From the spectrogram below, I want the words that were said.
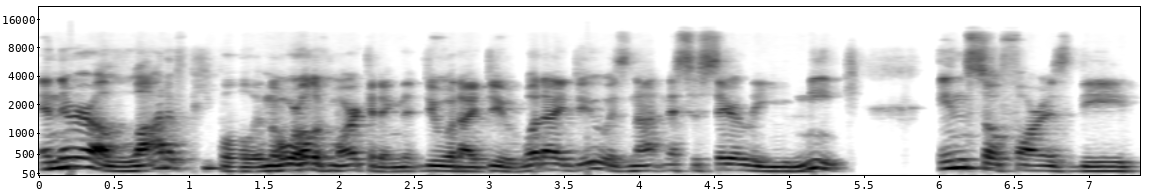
And there are a lot of people in the world of marketing that do what I do. What I do is not necessarily unique insofar as the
